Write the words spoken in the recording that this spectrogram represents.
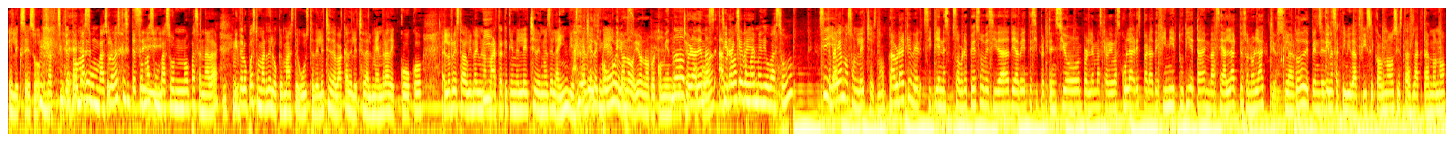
el exceso. O sea, si te tomas un vaso, la verdad es que si te tomas un vaso no pasa nada y te lo puedes tomar de lo que más te guste, de leche de vaca, de leche de almendra, de coco. El otro día estaba viendo hay una marca que tiene leche de nuez de la India, leche de, coco yo no yo no recomiendo no, pero además ¿eh? habrá si te vas que a tomar medio vaso Sí, que todavía no son leches, ¿no? Habrá que ver si tienes sobrepeso, obesidad, diabetes, hipertensión, problemas cardiovasculares para definir tu dieta en base a lácteos o no lácteos. Claro. Todo depende. Si tienes actividad física o no, si estás lactando o no.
